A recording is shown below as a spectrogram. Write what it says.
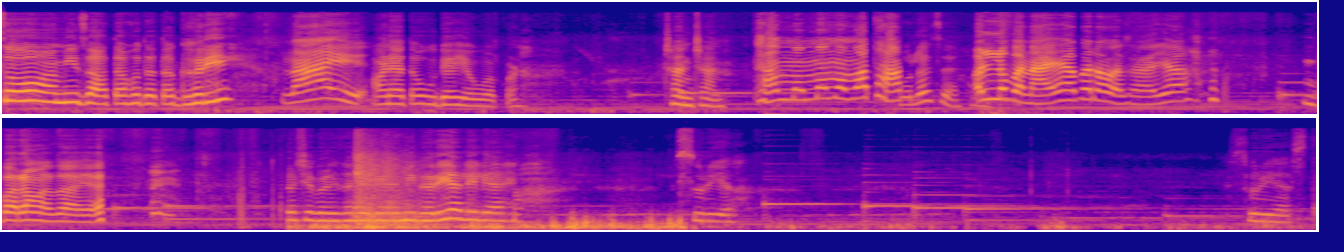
सो आम्ही जात आहोत आता घरी. नाही. आणि आता उद्या येऊ आपण. छान छान. थांब मम्मा मम्मा थांब. बोलायचंय. अल्ल बनाया बरं बसाया बरा मजा आहे त्याची वेळ झालेली आहे मी घरी आलेली आहे. सूर्य. सूर्यास्त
